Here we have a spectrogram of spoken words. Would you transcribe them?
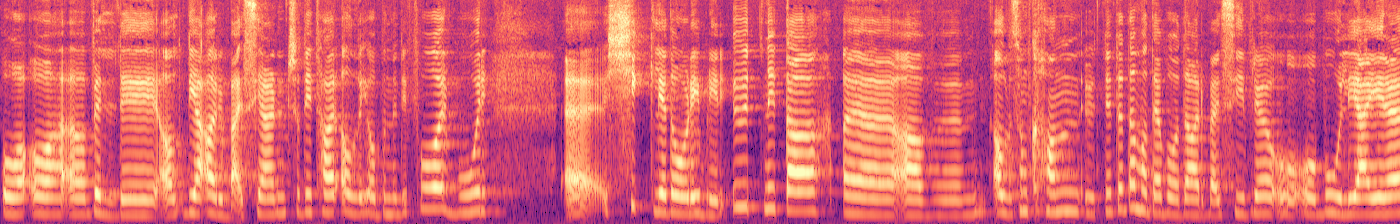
Og, og, og veldig, de er arbeidsjern, så de tar alle jobbene de får. Bor eh, skikkelig dårlig, blir utnytta eh, av um, alle som kan utnytte dem. Og det er både arbeidsgivere og, og boligeiere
